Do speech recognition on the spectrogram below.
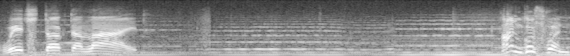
Witch doctor lied. Angushwan!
